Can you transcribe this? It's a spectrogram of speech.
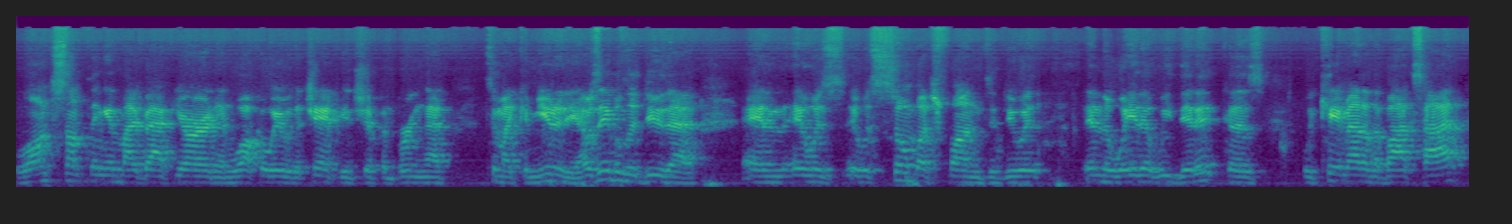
launch something in my backyard, and walk away with a championship and bring that to my community. I was able to do that, and it was it was so much fun to do it in the way that we did it because we came out of the box hot.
